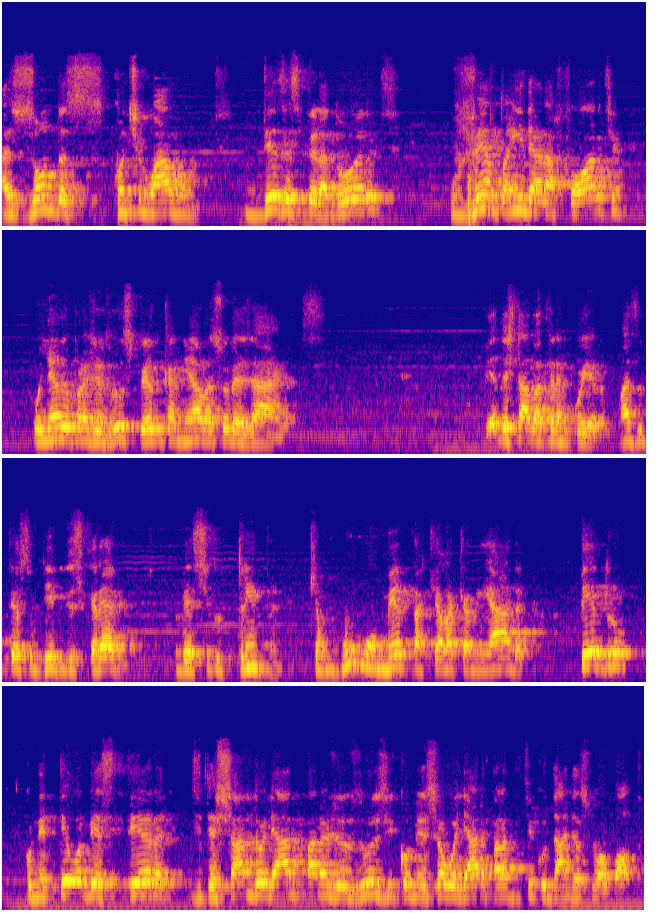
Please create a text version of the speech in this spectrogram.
as ondas continuavam desesperadoras, o vento ainda era forte. Olhando para Jesus, Pedro caminhava sobre as águas. Pedro estava tranquilo, mas o texto bíblico descreve no versículo 30, que em algum momento daquela caminhada, Pedro cometeu a besteira de deixar de olhar para Jesus e começou a olhar para a dificuldade à sua volta.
